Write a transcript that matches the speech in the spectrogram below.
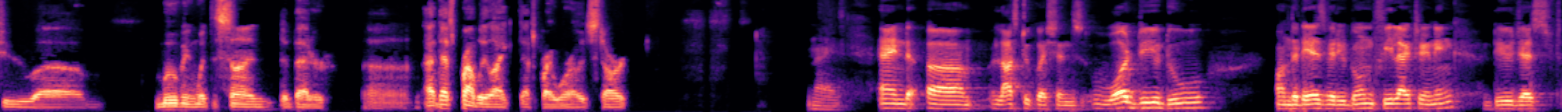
to um, moving with the sun, the better. Uh, that's probably like that's probably where I would start. Nice. And um, last two questions. What do you do on the days where you don't feel like training? Do you just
